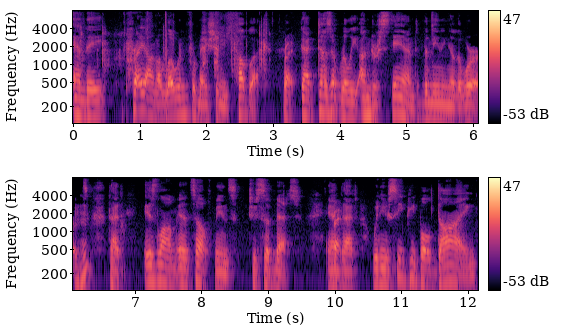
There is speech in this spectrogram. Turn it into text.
and they prey on a low information public Right. that doesn't really understand the meaning of the words. Mm-hmm. That Islam in itself means to submit, and Right. that when you see people dying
